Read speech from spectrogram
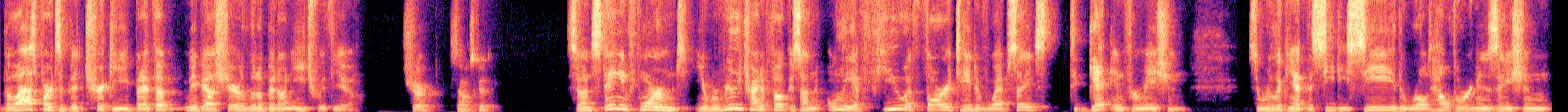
The last part's a bit tricky, but I thought maybe I'll share a little bit on each with you. Sure, sounds good. So, on staying informed, you know, we're really trying to focus on only a few authoritative websites to get information. So, we're looking at the CDC, the World Health Organization.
